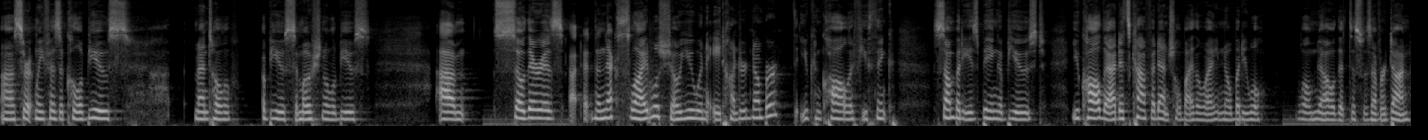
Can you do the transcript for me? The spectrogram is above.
uh, certainly physical abuse, mental abuse, emotional abuse. Um, so there is, uh, the next slide will show you an 800 number that you can call if you think somebody is being abused. You call that, it's confidential, by the way. Nobody will, will know that this was ever done,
